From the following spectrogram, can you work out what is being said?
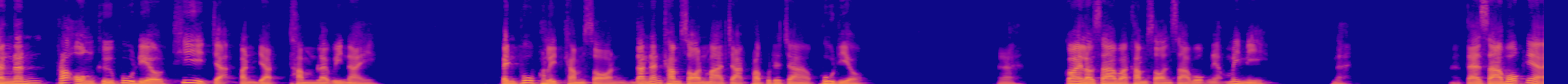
ดังนั้นพระองค์คือผู้เดียวที่จะบัญญัติธรรมและวินัย เป็นผู้ผลิตคำสอน ดังนั้นคำสอนมาจากพระพุทธเจ้าผู้เดียว นะก็ให้เราทราบว่าคำสอนสาวกเนี่ยไม่มีนะแต่สาวกเนี่ย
